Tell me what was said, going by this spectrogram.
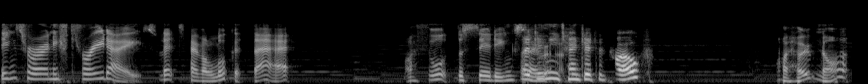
things were only three days. Let's have a look at that. I thought the settings. So didn't you change it to 12? I hope not.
